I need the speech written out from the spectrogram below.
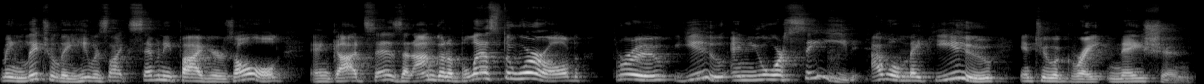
I mean, literally, he was like 75 years old, and God says that I'm going to bless the world through you and your seed. I will make you into a great nation.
